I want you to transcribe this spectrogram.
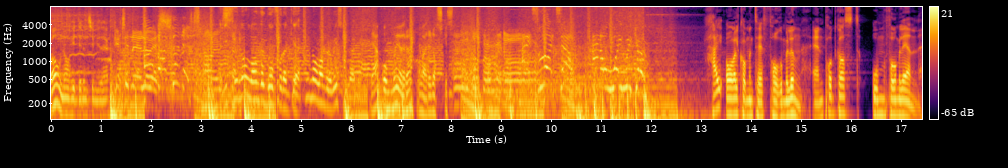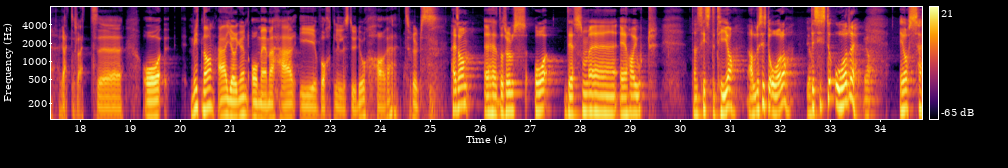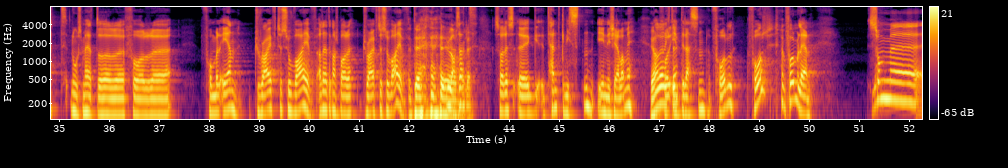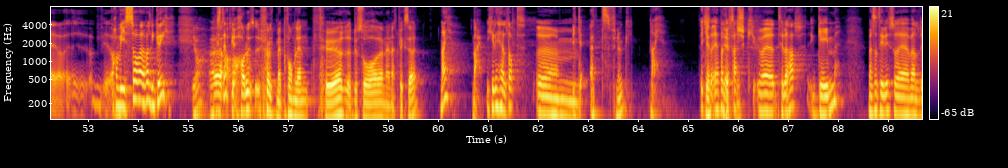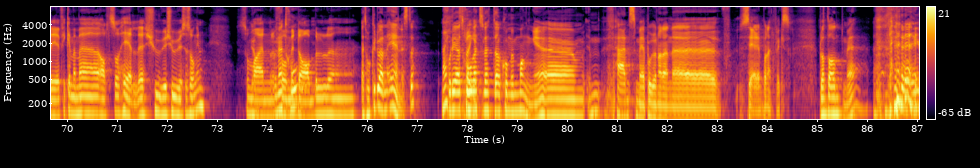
Oh no, he didn't see me there. Get in there, Lewis. If you no longer go for a gap, you no longer risk that. Det er om å gjøre å være raskest. Hei og velkommen til Formelen, en podkast om Formel 1, rett og slett. Eh, Og mitt navn er Jørgen, og med meg her i vårt lille studio har jeg Truls. Hei sann, jeg heter Truls. Og det som eh, jeg har gjort den siste tida, aller siste siste ja. Det siste året Jeg har sett noe som heter for uh, Formel 1 Drive to Survive. Eller det heter kanskje bare Drive to Survive. Det. Uansett så har det uh, tent gnisten inni sjela mi Ja, det for riktig. interessen for, for Formel 1. Som uh, har vist seg å være veldig gøy. Ekstremt gøy. Eh, Har du fulgt med på Formel 1 før du så denne Netflix-serien? Nei, Nei. ikke i det hele tatt. Um, Ikke ett fnugg? Nei. Ikke Så jeg er veldig fersk med, til det her game. Men samtidig så er jeg veldig, fikk jeg med meg altså hele 2020-sesongen. Som Ja, var en jeg tror- formidabel eh, Jeg tror ikke du er den eneste. Nei, Fordi jeg tror tror jeg rett og slett det har kommet mange eh, fans med pga. denne eh, serien på Netflix. Blant annet meg.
